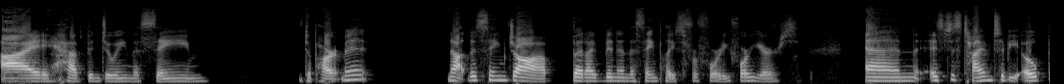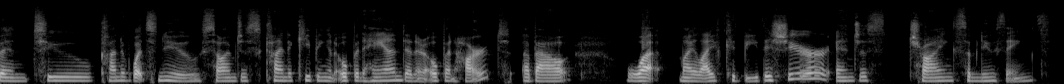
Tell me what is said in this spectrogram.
I have been doing the same department, not the same job, but I've been in the same place for 44 years. And it's just time to be open to kind of what's new. So I'm just kind of keeping an open hand and an open heart about what my life could be this year and just trying some new things.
